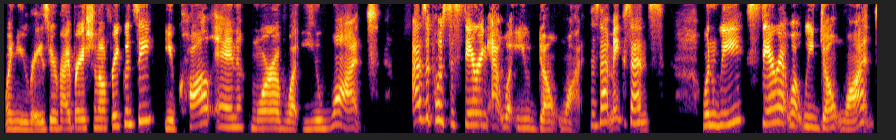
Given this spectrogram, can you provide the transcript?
When you raise your vibrational frequency, you call in more of what you want as opposed to staring at what you don't want. Does that make sense? When we stare at what we don't want,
